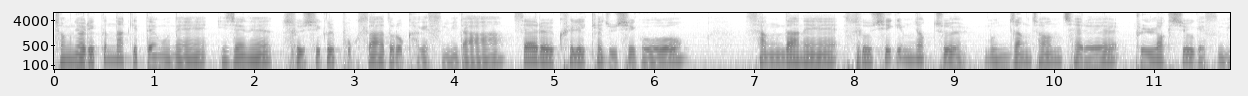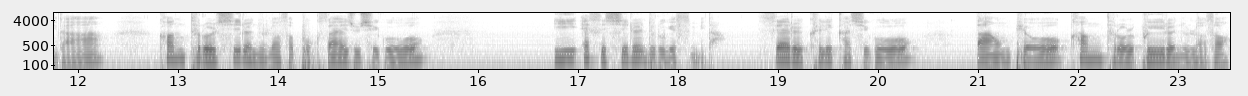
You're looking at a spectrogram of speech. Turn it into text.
정렬이 끝났기 때문에 이제는 수식을 복사하도록 하겠습니다. 셀을 클릭해 주시고 상단에 수식 입력줄 문장 전체를 블럭 씌우겠습니다. 컨트롤 C를 눌러서 복사해 주시고 ESC를 누르겠습니다. 셀을 클릭하시고 따옴표 컨트롤 V를 눌러서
